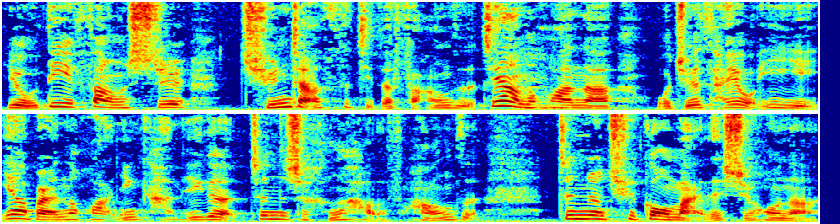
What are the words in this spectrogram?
有的放矢，寻找自己的房子。这样的话呢，我觉得才有意义。要不然的话，您砍了一个真的是很好的房子，真正去购买的时候呢，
